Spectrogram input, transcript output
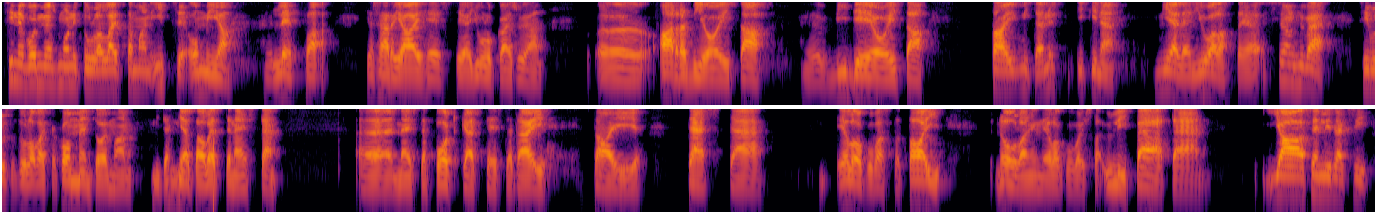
Sinne voi myös moni tulla laittamaan itse omia leffa- ja sarja-aiheista ja julkaisuja, arvioita, videoita tai mitä nyt ikinä mieleen juolahtaa. Ja se on hyvä sivusta tulla vaikka kommentoimaan, mitä mieltä olette näistä, näistä podcasteista tai, tai tästä elokuvasta tai Nolanin elokuvista ylipäätään. Ja sen lisäksi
